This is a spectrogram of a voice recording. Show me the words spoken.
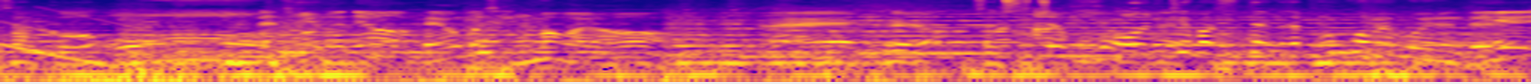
잡고. 오. 근데 저는요, 매운 거 잘 먹어요. 에이, 그래요? 저 진짜 어, 이렇게 봤을 때 그냥 평범해 보이는데. 이게,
